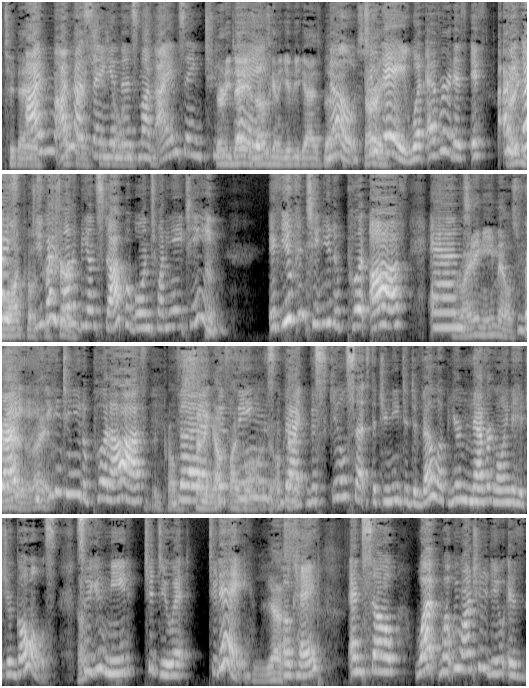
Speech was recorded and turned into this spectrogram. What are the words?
Today. I'm I'm not saying in going- this month. I am saying today. Thirty days. I was gonna give you guys, but no, sorry. today, whatever it is. If are you guys do you guys sure. want to be unstoppable in 2018? If you continue to put off and Writing emails, right? right? If you continue to put off the, probably setting up the things Okay. that the skill sets that you need to develop, you're never going to hit your goals. So you need to do it today. Yes. Okay. And so what what we want you to do is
